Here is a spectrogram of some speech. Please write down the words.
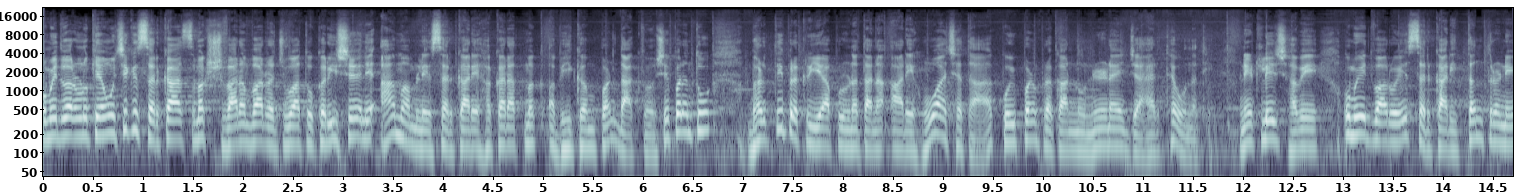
ઉમેદવારોનું કહેવું છે કે સરકાર સમક્ષ વારંવાર રજૂઆતો કરી છે અને આ મામલે સરકારે હકારાત્મક અભિગમ પણ દાખવ્યો છે. પરંતુ ભરતી પ્રક્રિયા પૂર્ણતાના આરે હોવા છતાં કોઈપણ પ્રકારનો નિર્ણય જાહેર થયો નથી અને એટલે જ હવે ઉમેદવારોએ સરકારી તંત્રને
